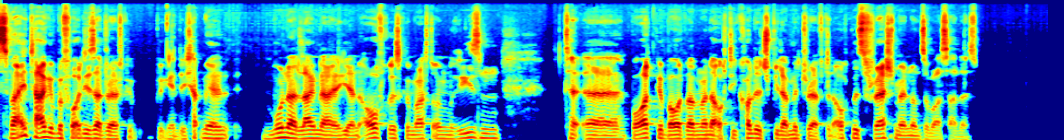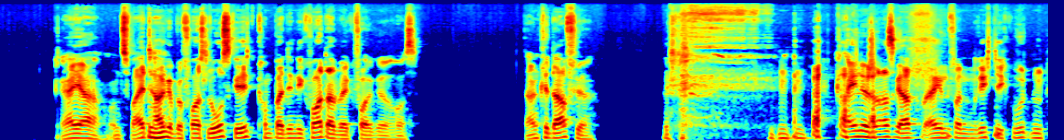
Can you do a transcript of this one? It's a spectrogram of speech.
zwei Tage bevor dieser Draft beginnt. Ich habe mir einen Monat lang da hier einen Aufriss gemacht und einen riesen äh, Board gebaut, weil man da auch die College-Spieler mitdraftet, auch bis Freshmen und sowas alles. Ja, ja, und zwei Tage mhm. bevor es losgeht, kommt bei denen die Quarterback-Folge raus. Danke dafür. Keine Chance gehabt, einen von den richtig guten,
